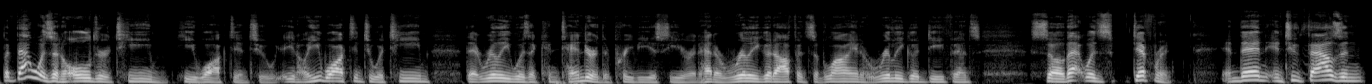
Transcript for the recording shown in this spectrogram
but that was an older team he walked into. You know, he walked into a team that really was a contender the previous year and had a really good offensive line, a really good defense. So that was different. And then in 2000,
